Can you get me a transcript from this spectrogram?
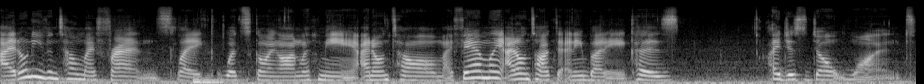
I don't even tell my friends like Mhm. what's going on with me. I don't tell my family. I don't talk to anybody because I just don't want.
